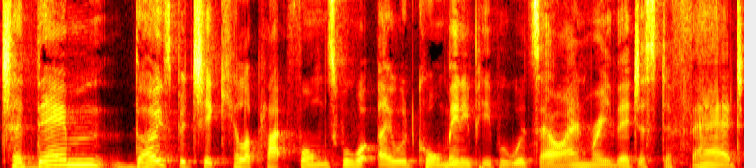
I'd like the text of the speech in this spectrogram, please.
to them, those particular platforms were what they would call, many people would say, oh, Anne Marie, they're just a fad.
